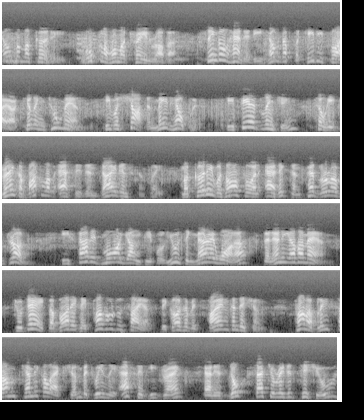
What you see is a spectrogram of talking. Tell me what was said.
Elmer McCurdy, Oklahoma train robber. Single-handed, he held up the Katy Flyer, killing two men. He was shot and made helpless. He feared lynching, so he drank a bottle of acid and died instantly. McCurdy was also an addict and peddler of drugs. He started more young people using marijuana than any other man. Today, the body is a puzzle to science because of its fine condition. Probably some chemical action between the acid he drank and his dope-saturated tissues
